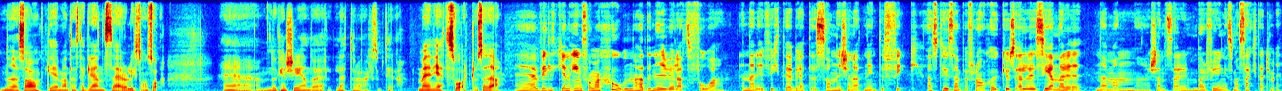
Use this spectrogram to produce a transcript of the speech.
nya saker, man testar gränser och liksom så. Ehm, då kanske det ändå är lättare att acceptera. Men jättesvårt att säga. Eh, vilken information hade ni velat få när ni fick diabetes som ni känner att ni inte fick? Alltså till exempel från sjukhus eller senare när man känt så här, varför är det ingen som har sagt det här till mig?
